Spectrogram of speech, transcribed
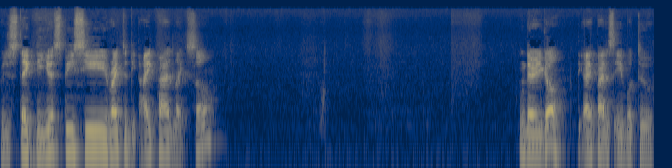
We just take the USB-C right to the iPad like so. And there you go. The iPad is able to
